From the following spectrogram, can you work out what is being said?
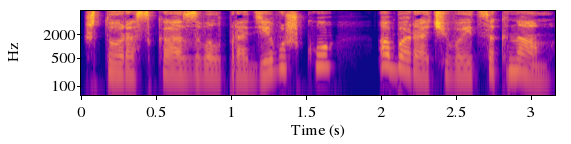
что рассказывал про девушку, оборачивается к нам.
